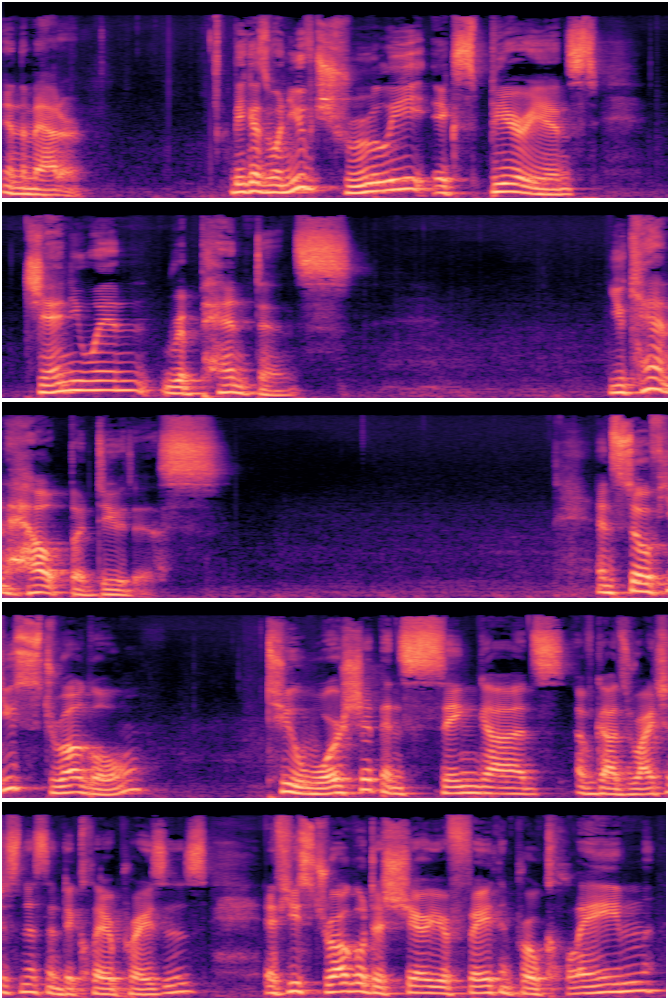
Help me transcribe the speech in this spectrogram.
in the matter. Because when you've truly experienced genuine repentance, you can't help but do this. And so if you struggle to worship and sing God's of God's righteousness and declare praises, if you struggle to share your faith and proclaim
